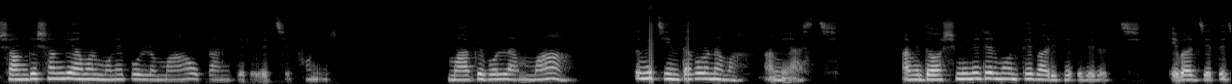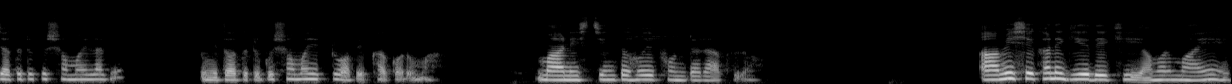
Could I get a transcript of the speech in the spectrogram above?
সঙ্গে সঙ্গে আমার মনে পড়ল, মা ও প্রান্তে রয়েছে ফোনের। মাকে বললাম, মা, তুমি চিন্তা করো না মা, আমি আসছি। আমি দশ মিনিটের মধ্যে বাড়ি থেকে বেরোচ্ছি। এবার যেতে যতটুকু সময় লাগে, তুমি ততটুকু সময় একটু অপেক্ষা করো, মা। মা নিশ্চিন্ত হয়ে ফোনটা রাখল। আমি সেখানে গিয়ে দেখি আমার মায়ের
